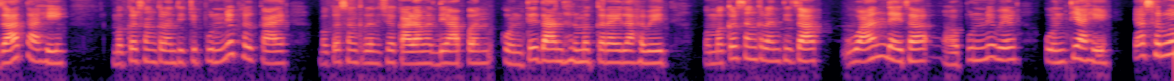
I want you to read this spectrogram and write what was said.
जात आहे? मकर संक्रांतीचे पुण्यफल काय? मकर संक्रांतीच्या काळामध्ये आपण कोणते दानधर्म करायला हवेत? व मकर संक्रांतीचा वाण द्यायचा पुण्यवेळ कोणती आहे? या सर्व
